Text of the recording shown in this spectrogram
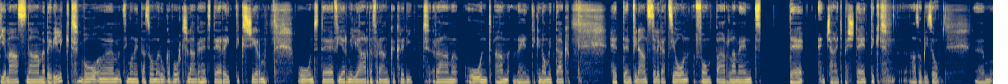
die Massnahmen bewilligt, wo ähm, Simonetta Sommaruga vorgeschlagen hat, der Rettungsschirm und der 4 Milliarden Franken Kreditrahmen und am Montagnachmittag hat dann die Finanzdelegation vom Parlament den Entscheid bestätigt. Also bei so ähm,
